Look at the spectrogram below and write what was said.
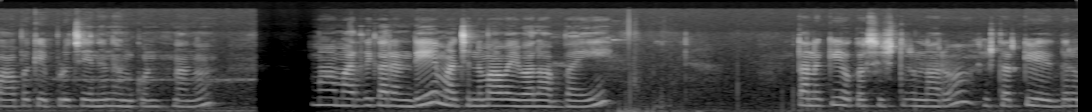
పాపకి ఎప్పుడు చేయనని అనుకుంటున్నాను. మా మరిది గారండి మా చిన్న మావయ్య వాళ్ళ అబ్బాయి. తనకి ఒక సిస్టర్ ఉన్నారు. సిస్టర్కి ఇద్దరు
